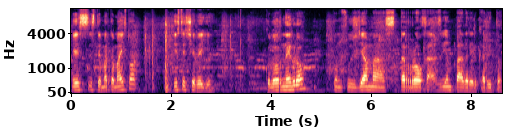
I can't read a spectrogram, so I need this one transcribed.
es este marca Milestone este Chevelle color negro con sus llamas rojas bien padre el carrito.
